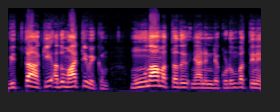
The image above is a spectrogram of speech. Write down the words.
വിത്താക്കി അത് മാറ്റിവെക്കും. മൂന്നാമത്തത് ഞാൻ എന്റെ കുടുംബത്തിന്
